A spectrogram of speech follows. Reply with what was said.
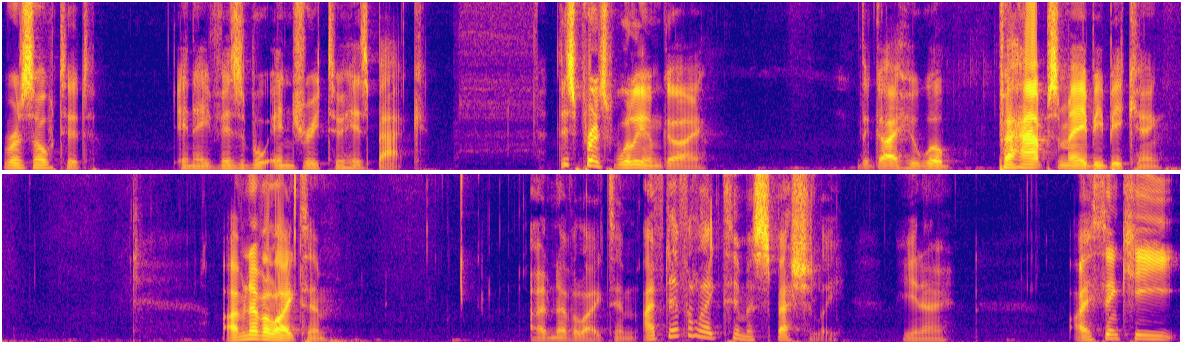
resulted in a visible injury to his back. This Prince William guy, the guy who will perhaps maybe be king, I've never liked him. I've never liked him. I've never liked him especially, you know. I think he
